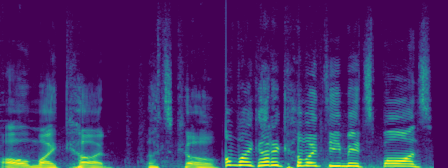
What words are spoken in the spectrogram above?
Oh my god. Let's go. Oh my god, I got my teammate spawns.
